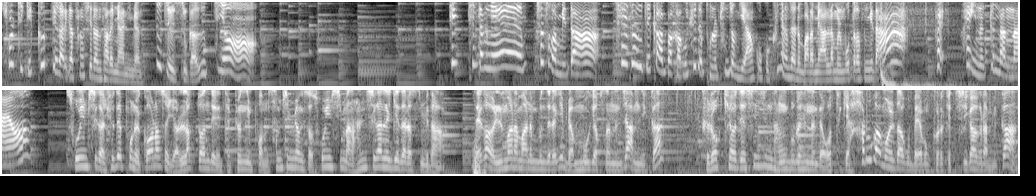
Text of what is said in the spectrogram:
솔직히 급대가리가 상실한 사람이 아니면 늦을 수가 없지요. 팀, 팀장님 죄송합니다. 제가 어제 깜빡하고 휴대폰을 충전기에 안 꽂고 그냥 자는 바람에 알람을 못 들었습니다. 회, 회의는 끝났나요? 소임 씨가 휴대폰을 꺼놔서 연락도 안 되니 대표님 포함 30명에서 소임 씨만 1시간을 기다렸습니다. 내가 얼마나 많은 분들에게 면목이 없었는지 압니까? 그렇게 어제 신신당부를 했는데 어떻게 하루가 멀다고 매번 그렇게 지각을 합니까?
